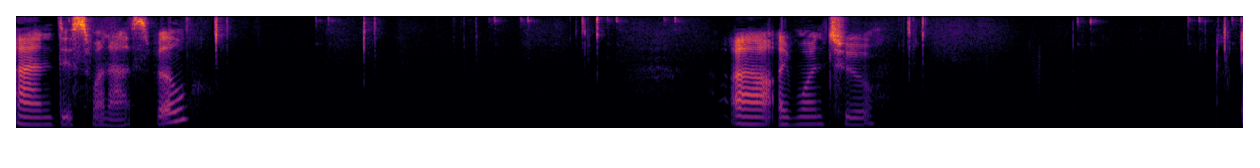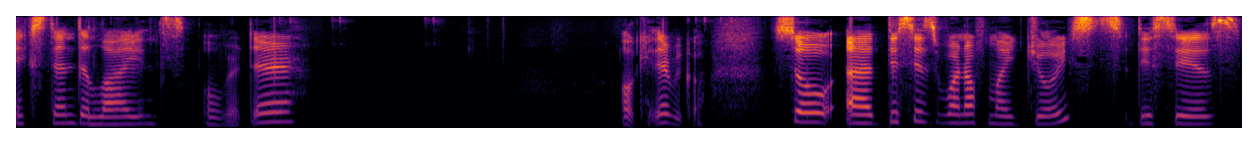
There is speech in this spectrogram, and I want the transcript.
And this one as well. Uh, I want to extend the lines over there. Okay, there we go. So uh, this is one of my joists. This is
